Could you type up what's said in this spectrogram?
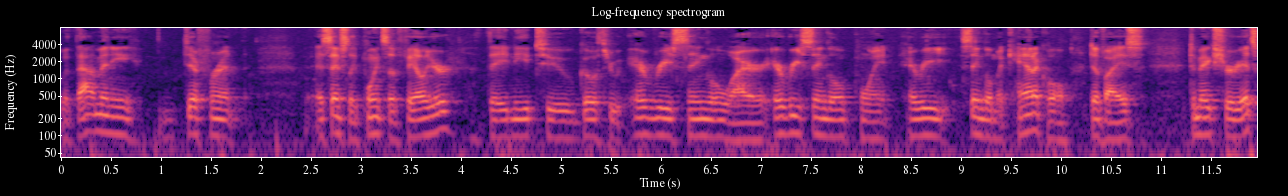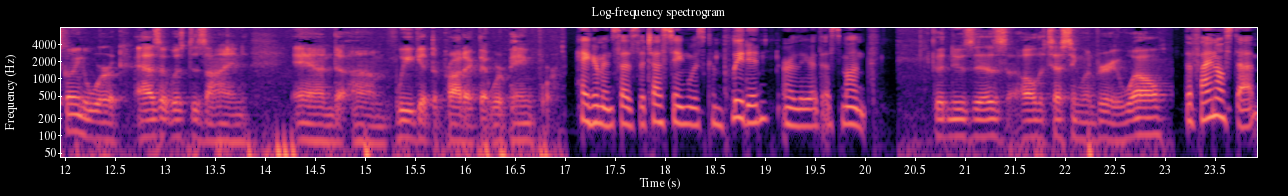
With that many different, essentially, points of failure, they need to go through every single wire, every single point, every single mechanical device to make sure it's going to work as it was designed and um, we get the product that we're paying for. Hagerman says the testing was completed earlier this month. Good news is all the testing went very well. The final step,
